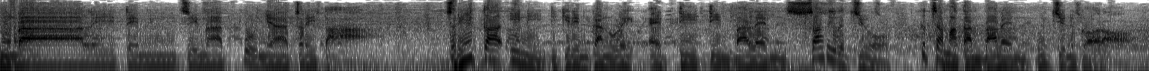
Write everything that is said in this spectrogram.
Kembali tim Cimat punya cerita. Cerita ini dikirimkan oleh Edi Dimbalen Sarirejo, Kecamatan Balen, Bojonegoro.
